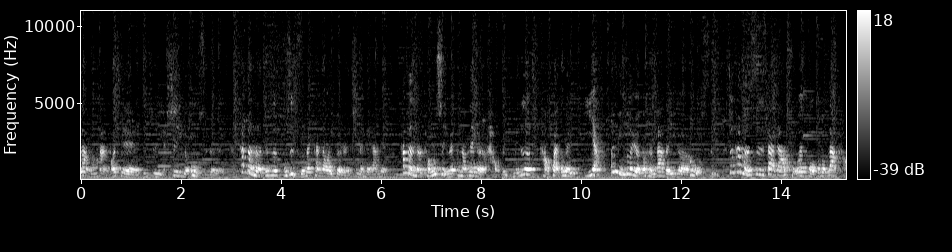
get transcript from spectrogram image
浪漫，而且就是也是一个务实的人。他们呢，就是不是只会看到一个人性的黑暗面，他们呢，同时也会看到那个人好的一面，就是好坏都会一样。天秤座有个很大的一个弱势，就他们是大家所谓口中的烂好。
